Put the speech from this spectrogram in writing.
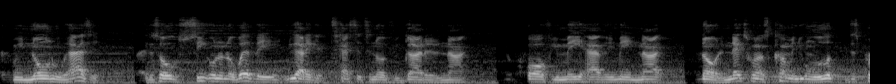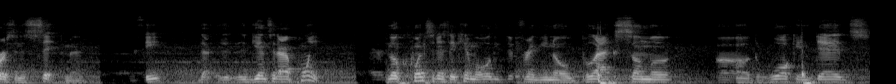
It's gonna be known who has it. Like this whole seat on the web, you gotta get tested to know if you got it or not. You cough, you may have it, you may not. No, the next one that's coming, you're gonna look. This person is sick, man. See, that again to that point. No coincidence they came with all these different, you know, Black Summer, uh, The Walking Dead's.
